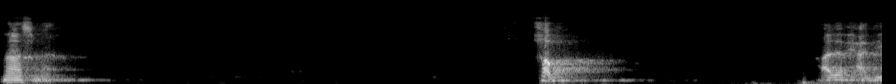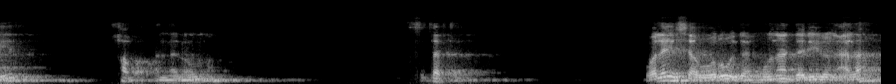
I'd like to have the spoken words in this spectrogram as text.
ما أسمع. خبر. هذا الحديث خبر أن الأمة سترتد وليس وروده هنا دليل على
